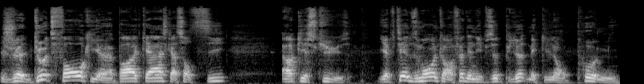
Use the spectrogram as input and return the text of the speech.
je doute fort qu'il y a un podcast qui a sorti. Ah, Ok, excuse. Il y a peut-être du monde qui ont fait un épisode pilote, mais qui l'ont pas mis.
